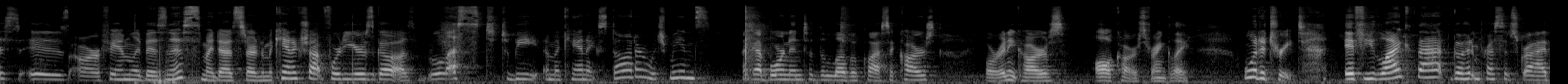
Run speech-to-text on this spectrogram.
This is our family business. My dad started a mechanic shop 40 years ago. I was blessed to be a mechanic's daughter, which means I got born into the love of classic cars, or any cars, all cars, frankly. What a treat. If you like that, go ahead and press subscribe.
